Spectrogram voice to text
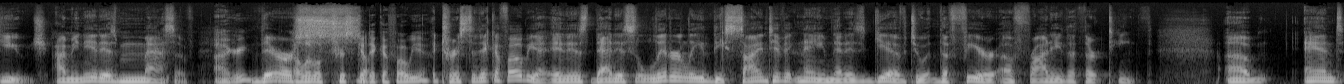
huge i mean it is massive I agree. there are a little so- triskaidekaphobia. It is that is literally the scientific name that is give to the fear of Friday the Thirteenth. Um, and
